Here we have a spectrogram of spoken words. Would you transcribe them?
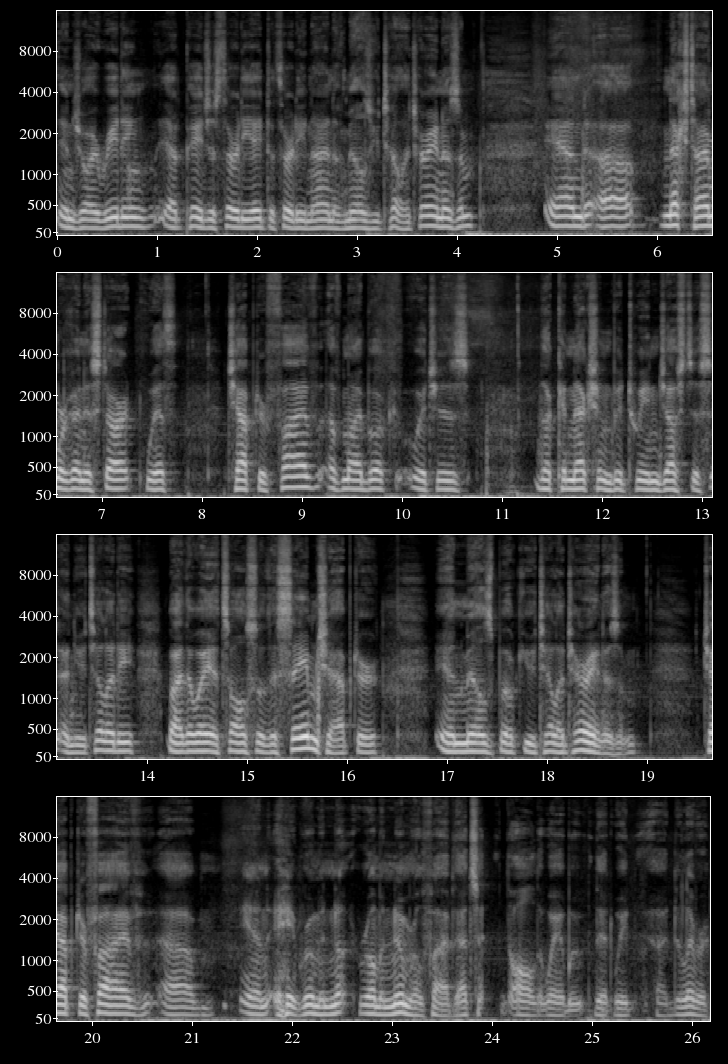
enjoy reading at pages 38 to 39 of Mill's Utilitarianism. And uh, next time we're going to start with chapter 5 of my book, which is The Connection Between Justice and Utility. By the way, it's also the same chapter in Mill's book, Utilitarianism. Chapter 5 um, in a Roman, Roman numeral 5. That's all the way we, that we uh, deliver.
